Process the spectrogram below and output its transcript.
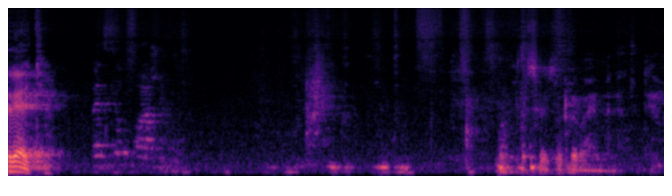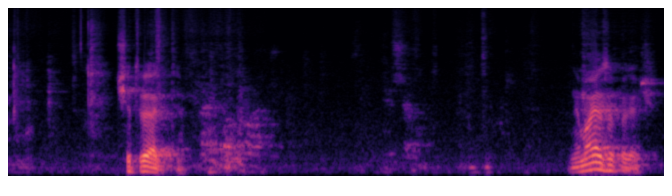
Третє. Це все забирає мене туди. Четверте. Немає заперечень?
